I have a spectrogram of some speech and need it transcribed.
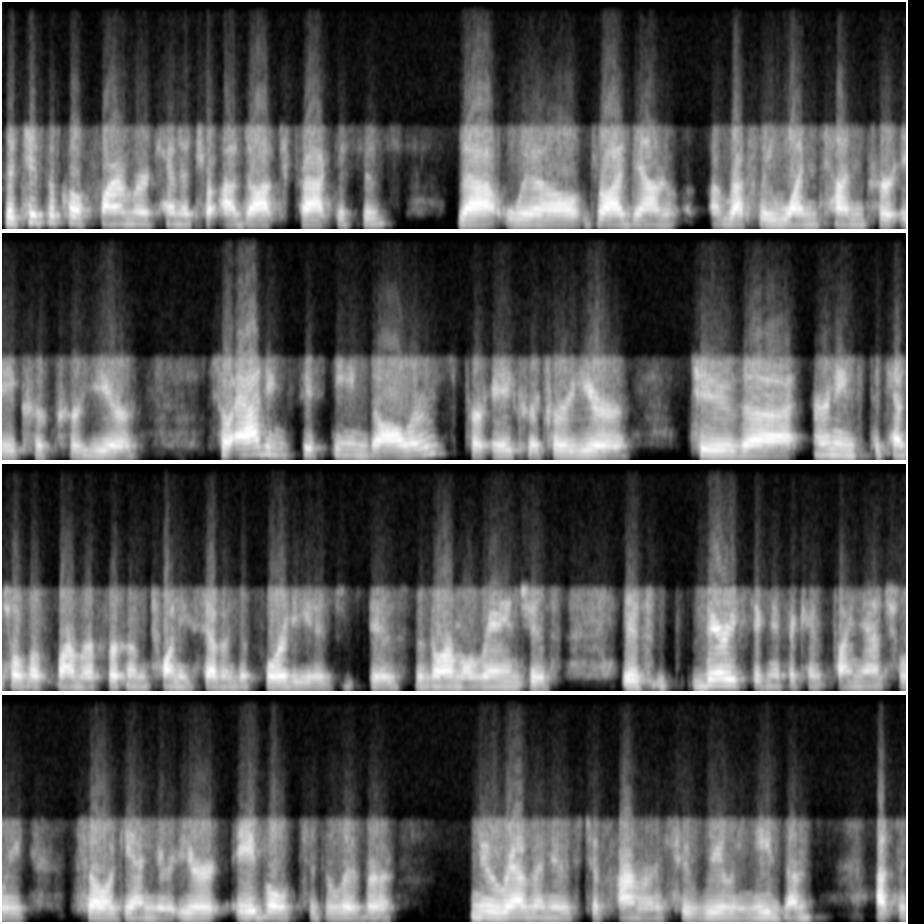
The typical farmer can at- adopt practices that will draw down uh, roughly one ton per acre per year. So adding $15 per acre per year to the earnings potential of a farmer for whom 27 to 40 is, is the normal range is, is very significant financially. So again, you're, you're able to deliver new revenues to farmers who really need them at the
